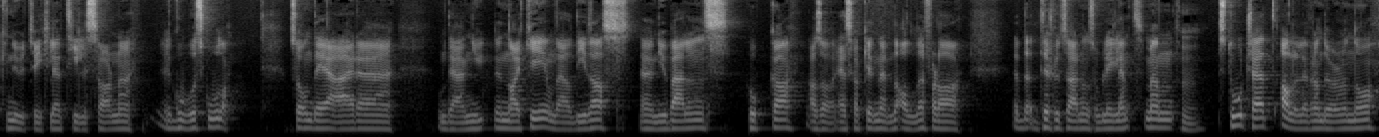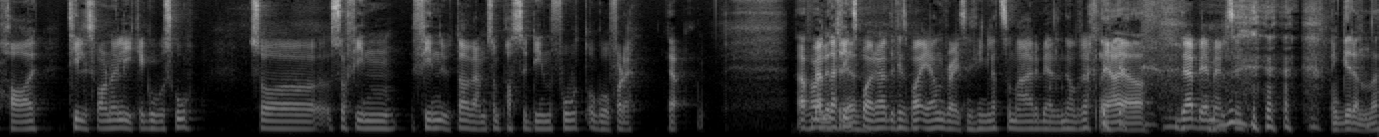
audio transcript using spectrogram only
kunne utvikle tilsvarende gode sko. da. Så om det er, eh, om det er Nike, om det er Adidas, eh, New Balance, Hooka altså Jeg skal ikke nevne alle, for da til slutt er det noen som blir glemt. Men stort sett alle leverandørene nå har tilsvarende like gode sko. Så, så finn, finn ut av hvem som passer din fot, og gå for det. Ja. Det Men det fins bare, det bare én racing singlet som er bedre enn de andre. Ja, ja. Det er BML sin. Den grønne.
